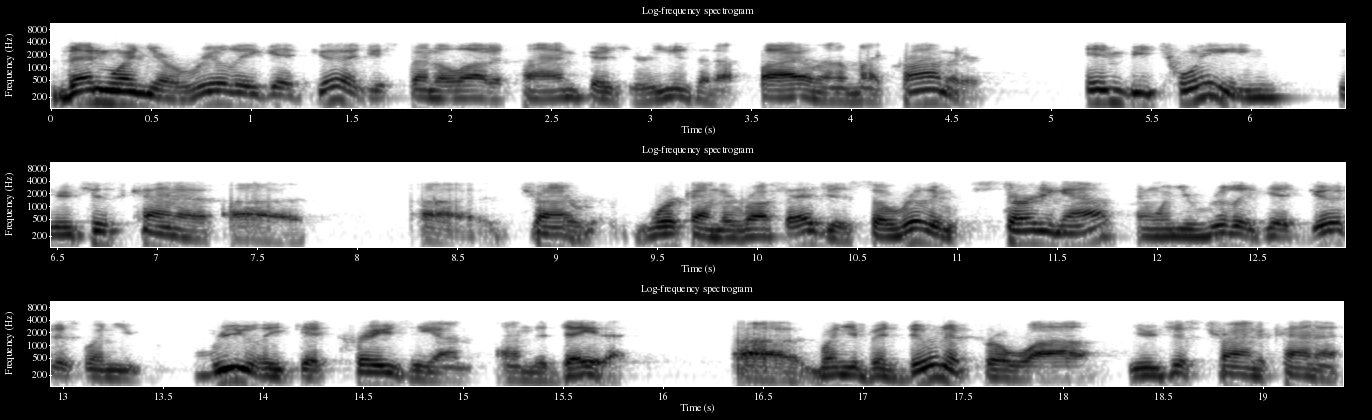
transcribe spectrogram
Then when you really get good, you spend a lot of time because you're using a file and a micrometer. In between, you're just kind of uh, uh, trying to work on the rough edges. So really, starting out and when you really get good is when you really get crazy on on the data. Uh, when you've been doing it for a while, you're just trying to kind of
